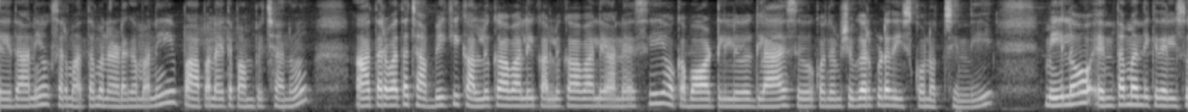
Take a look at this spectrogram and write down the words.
లేదా అని ఒకసారి మా అత్తమ్మని అడగమని పాపనైతే పంపించాను. ఆ తర్వాత చబ్బీకి కళ్ళు కావాలి కళ్ళు కావాలి అనేసి ఒక బాటిల్ గ్లాసు కొంచెం షుగర్ కూడా తీసుకొని వచ్చింది. మీలో ఎంతమందికి తెలుసు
